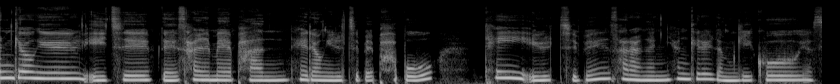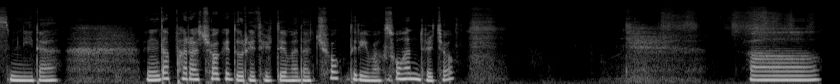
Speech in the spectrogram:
한경일 2집 내 삶의 반, 해령 1집의 바보, 테이 1집의 사랑은 향기를 남기고 였습니다. 응답하라 추억의 노래 들 때마다 추억들이 막 소환되죠? 아,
